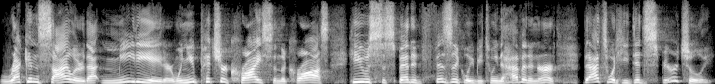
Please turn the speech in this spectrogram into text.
reconciler, that mediator. When you picture Christ and the cross, he was suspended physically between heaven and earth. That's what he did spiritually.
